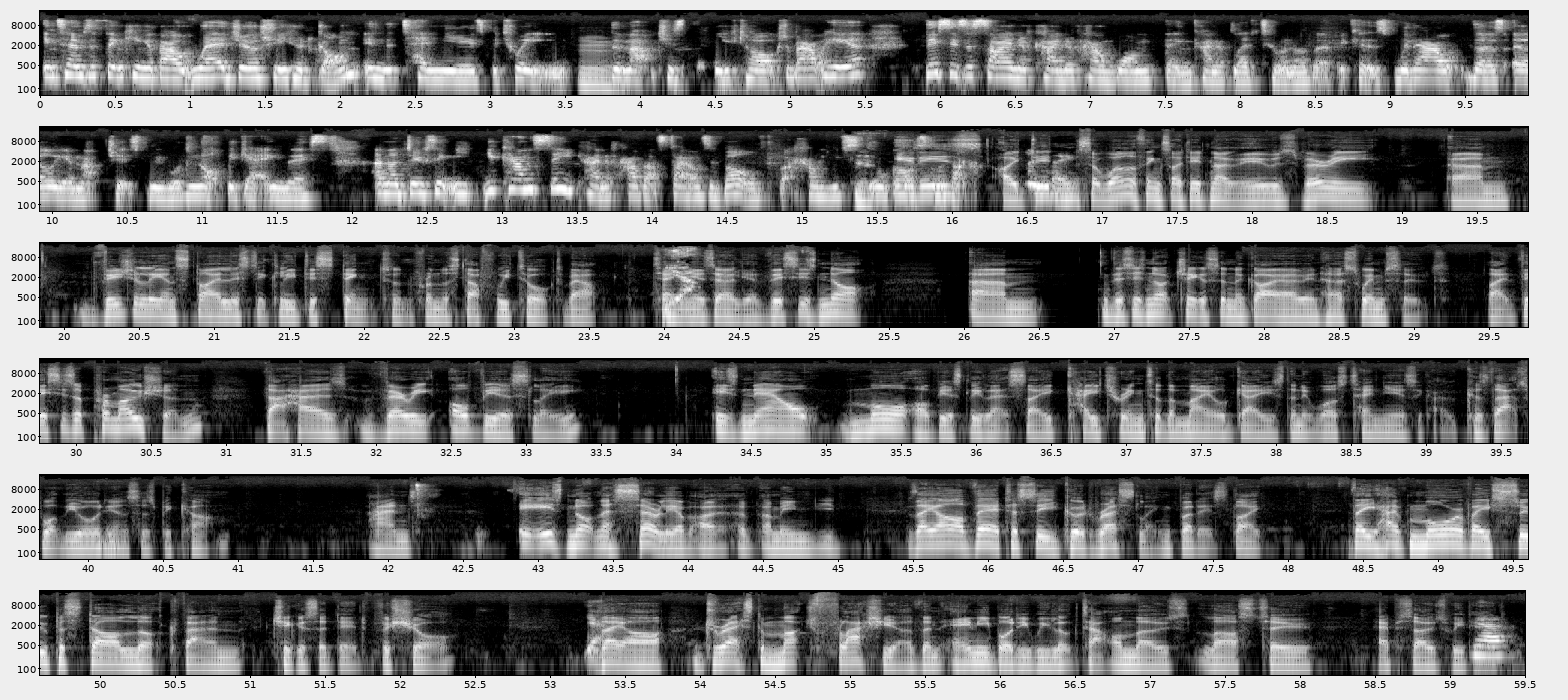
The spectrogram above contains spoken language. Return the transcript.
in terms of thinking about where Joshi had gone in the 10 years between the matches that you've talked about here, this is a sign of kind of how one thing kind of led to another because without those earlier matches, we would not be getting this. And I do think you, you can see kind of how that style's evolved, but how you've still got It some of I did. So one of the things I did know, it was very um, visually and stylistically distinct from the stuff we talked about ten Yeah. years earlier. This is not. Um, this is not Chigusa Nagayo in her swimsuit. Like this is a promotion that has very obviously is now more obviously, let's say, catering to the male gaze than it was ten years ago because that's what the audience has become and it is not necessarily. I, I- I mean, you, they are there to see good wrestling, but it's like they have more of a superstar look than Chigusa did for sure. Yeah. They are dressed much flashier than anybody we looked at on those last two episodes we did. Yeah.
